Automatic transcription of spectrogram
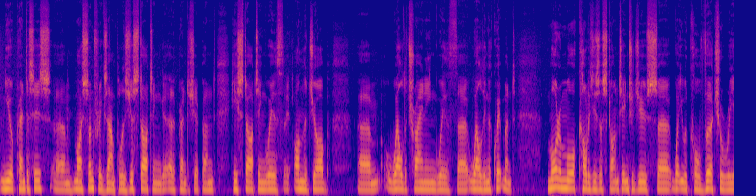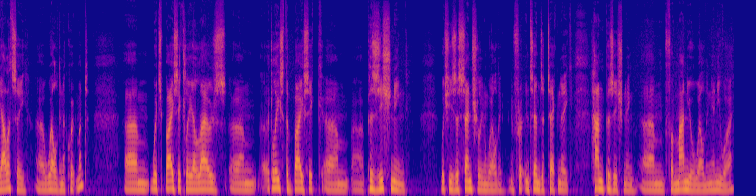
new apprentices. Um, my son, for example, is just starting an apprenticeship and he's starting with on the job um, welder training with uh, welding equipment. More and more colleges are starting to introduce uh, what you would call virtual reality uh, welding equipment. Um, which basically allows um, at least the basic um, uh, positioning which is essential in welding in, fr- in terms of technique, hand positioning um, for manual welding anyway.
